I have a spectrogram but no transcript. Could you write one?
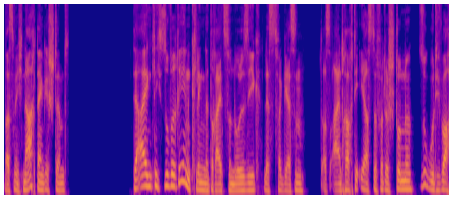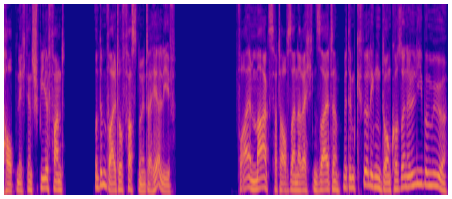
Was mich nachdenklich stimmt. Der eigentlich souverän klingende 3 zu 0 Sieg lässt vergessen, dass Eintracht die erste Viertelstunde so gut wie überhaupt nicht ins Spiel fand und im Waldhof fast nur hinterherlief. Vor allem Marx hatte auf seiner rechten Seite mit dem quirligen Donker seine liebe Mühe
